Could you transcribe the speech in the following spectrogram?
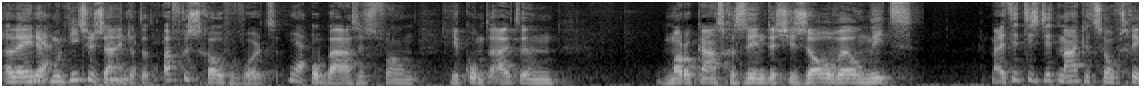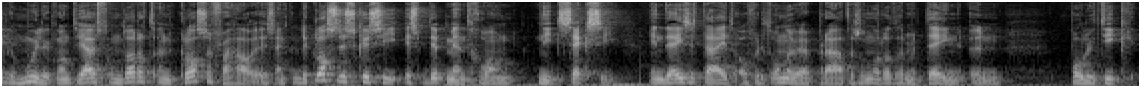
Alleen het moet niet zo zijn dat het afgeschoven wordt ja. op basis van je komt uit een Marokkaans gezin, dus je zal wel niet maar dit, is, dit maakt het zo verschrikkelijk moeilijk. Want juist omdat het een klassenverhaal is. En de klassendiscussie is op dit moment gewoon niet sexy. In deze tijd over dit onderwerp praten zonder dat er meteen een politiek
